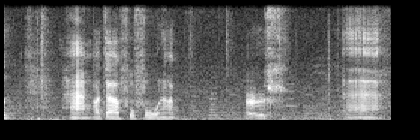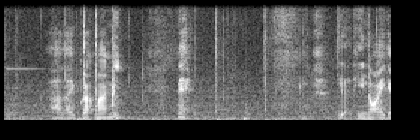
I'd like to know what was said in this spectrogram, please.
ึ๊บ หางเขาจะฟูๆนะครับอืออ่า อะไรประมาณนี้ เนี่ย เหลือที่น้อยแก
